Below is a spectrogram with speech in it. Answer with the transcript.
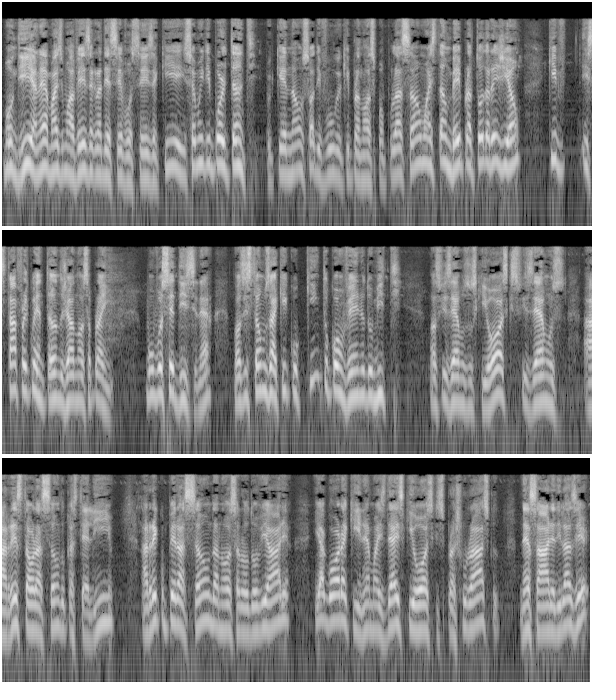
Bom dia, né? Mais uma vez agradecer vocês aqui. Isso é muito importante, porque não só divulga aqui para a nossa população, mas também para toda a região que está frequentando já a nossa prainha. Como você disse, né? Nós estamos aqui com o quinto convênio do MIT. Nós fizemos os quiosques, fizemos a restauração do Castelinho, a recuperação da nossa rodoviária e agora aqui, né? Mais 10 quiosques para churrasco nessa área de lazer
